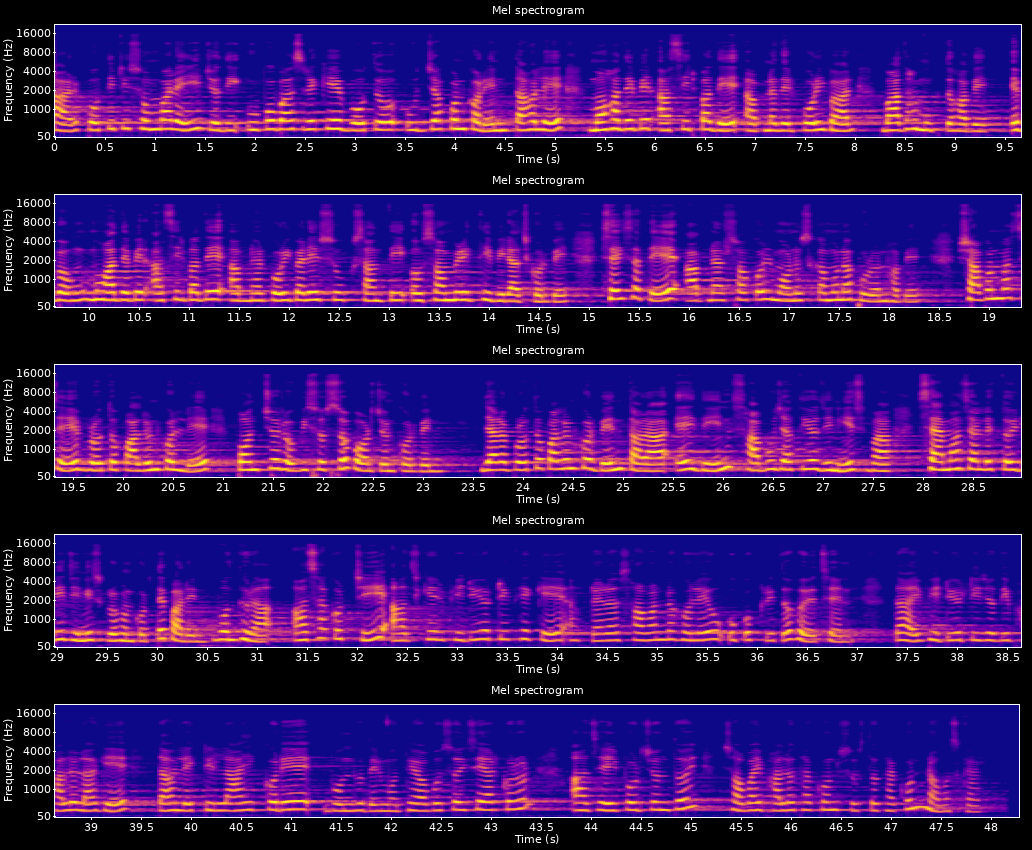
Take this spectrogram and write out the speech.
আর প্রতিটি সোমবারেই যদি উপবাস রেখে ব্রত উদযাপন করেন, তাহলে মহাদেবের আশীর্বাদে আপনাদের পরিবার বাধামুক্ত হবে এবং মহাদেবের আশীর্বাদে আপনার পরিবারে সুখ, শান্তি ও সমৃদ্ধি বিরাজ করবে। সেই সাথে আপনার সকল মনস্কামনা পূরণ হবে। শ্রাবণ মাসে ব্রত পালন করলে পঞ্চ রবি শস্য বর্জন করবেন। যারা ব্রত পালন করবেন, তারা এই দিন সাবু জাতীয় জিনিস বা শ্যামা চালের তৈরি জিনিস গ্রহণ করতে পারেন। বন্ধুরা, আশা করছি আজকের ভিডিওটি থেকে আপনারা সামান্য হলেও উপকৃত হয়েছেন। তাই ভিডিওটি যদি ভালো লাগে, তাহলে একটি লাইক করে বন্ধুদের মধ্যে অবশ্যই শেয়ার করুন। আজ এই পর্যন্তই। সবাই ভালো থাকুন, সুস্থ থাকুন। নমস্কার।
